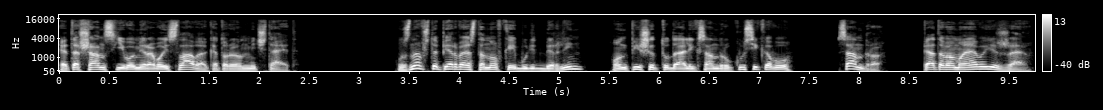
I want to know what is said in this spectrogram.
Это шанс его мировой славы, о которой он мечтает. Узнав, что первой остановкой будет Берлин, он пишет туда Александру Кусикову «Сандро, 5 мая выезжаю.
